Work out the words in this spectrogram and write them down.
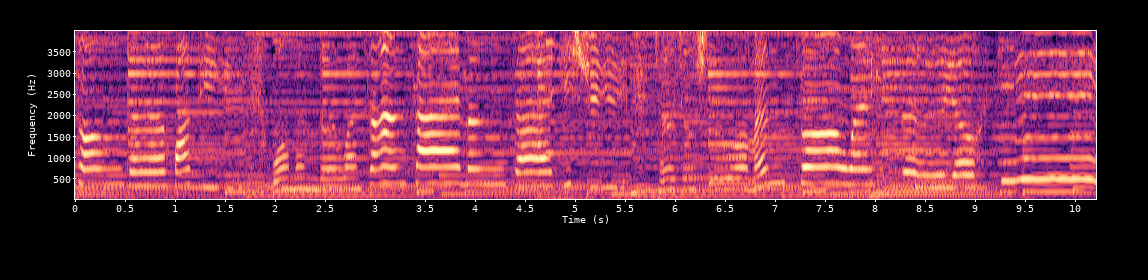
同的话题，我们的晚餐才能再继续，这就是我们所谓的友谊。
